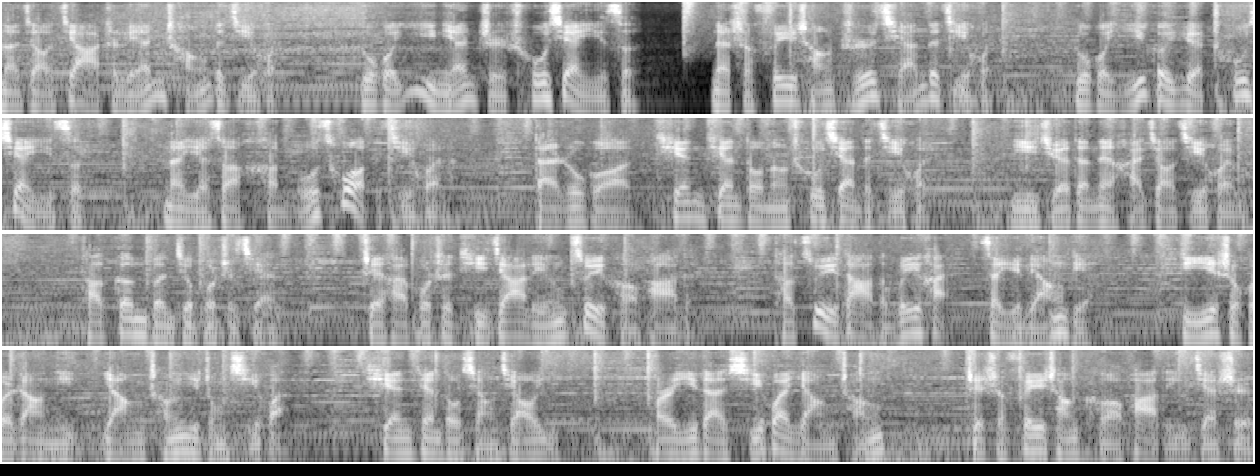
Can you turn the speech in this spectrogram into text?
那叫价值连城的机会；如果一年只出现一次，那是非常值钱的机会；如果一个月出现一次，那也算很不错的机会了。但如果天天都能出现的机会，你觉得那还叫机会吗？它根本就不值钱。这还不是 T 加零最可怕的，它最大的危害在于两点：第一是会让你养成一种习惯，天天都想交易。而一旦习惯养成，这是非常可怕的一件事。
